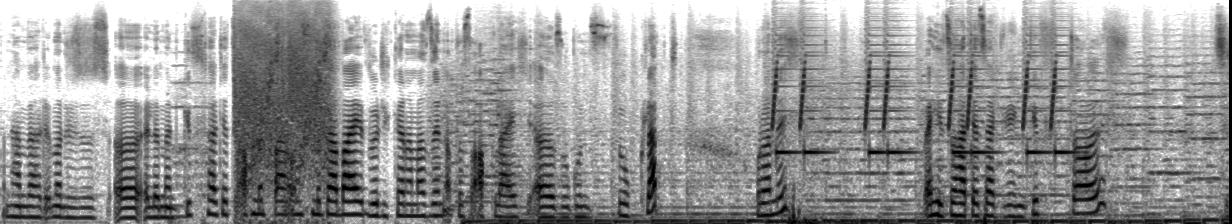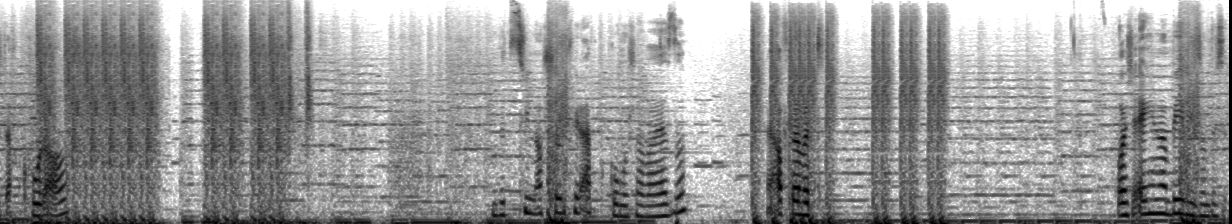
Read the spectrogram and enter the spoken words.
Dann haben wir halt immer dieses äh, Element Gift halt jetzt auch mit bei uns mit dabei. Würde ich gerne mal sehen, ob das auch gleich äh, so, so klappt. Oder nicht. Weil hierzu hat jetzt ja gegen Giftdolch. Das sieht auch cool aus. Und wir ziehen auch schön viel ab, komischerweise. Hör auf damit. Brauche ich eigentlich nur Baby so ein bisschen.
